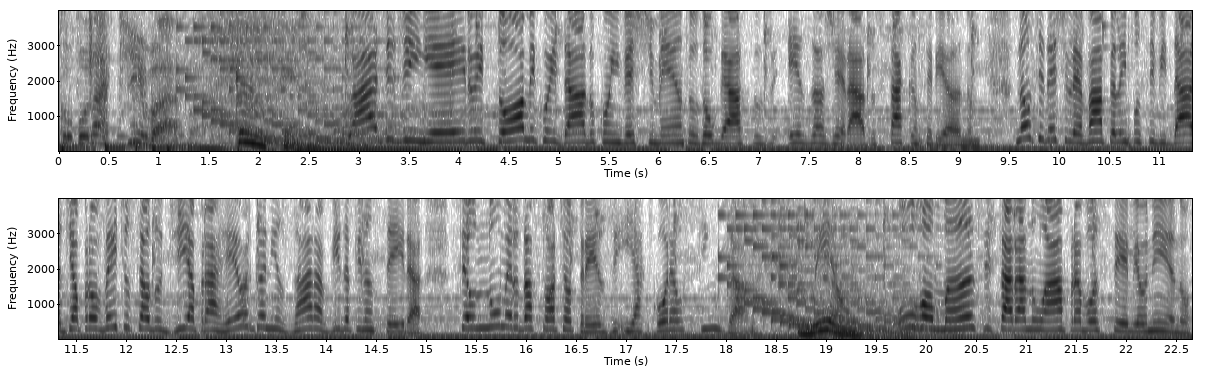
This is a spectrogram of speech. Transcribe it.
Horóscopo Nativa. Câncer. Guarde dinheiro e tome cuidado com investimentos ou gastos exagerados, tá, canceriano? Não se deixe levar pela impulsividade e aproveite o céu do dia para reorganizar a vida financeira. Seu número da sorte é o 13 e a cor é o cinza. Leão. O romance estará no ar para você, Leonino.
